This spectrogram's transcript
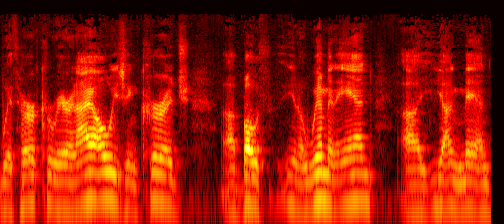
with her career, and I always encourage uh, both you know women and uh, young men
